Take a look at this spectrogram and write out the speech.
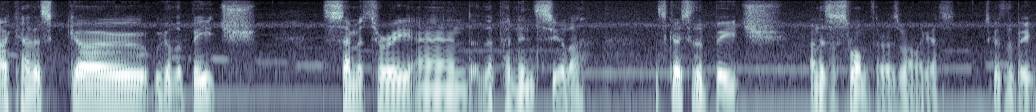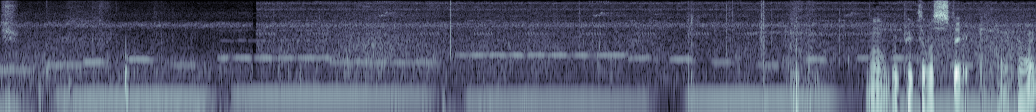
Okay, let's go. We've got the beach, cemetery, and the peninsula. Let's go to the beach. And there's a swamp there as well, I guess. Let's go to the beach. Oh, we picked up a stick. Okay.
